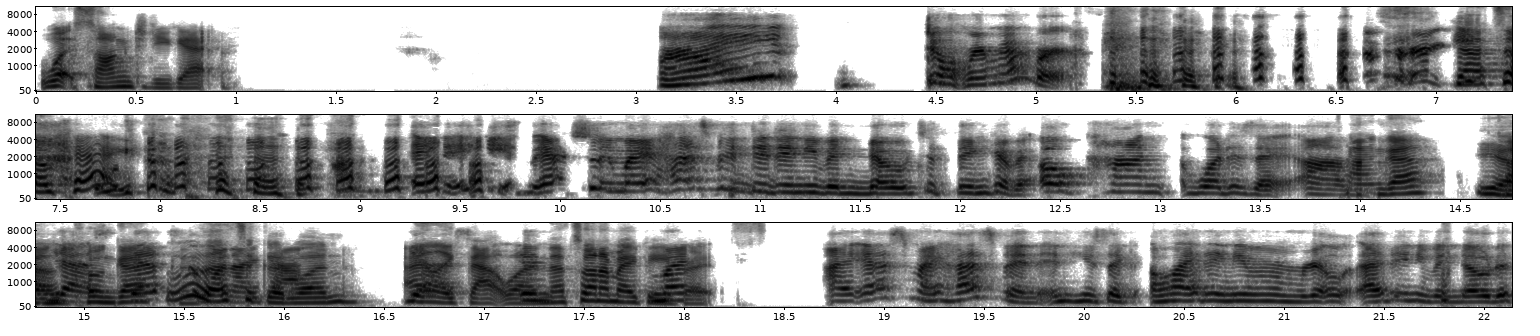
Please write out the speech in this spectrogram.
what song did you get? i don't remember That's okay. and he, actually my husband didn't even know to think of it oh con what is it um Conga. yeah. yes, Conga? that's the Oh, that's one a I good got. one. I like that one. And That's one of my my- favorites. I asked my husband, and he's like, "Oh, I didn't even real, I didn't even know to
